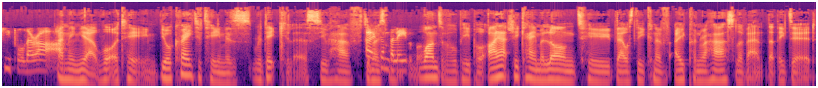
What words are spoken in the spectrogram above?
people there are. I mean, yeah, what a team. Your creative team is ridiculous. You have the oh, most wonderful people. I actually came along to, there was the kind of open rehearsal event that they did.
